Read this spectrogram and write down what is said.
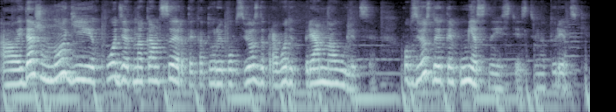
А, и даже многие ходят на концерты, которые поп-звезды проводят прямо на улице. Поп-звезды это местные, естественно, турецкие.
